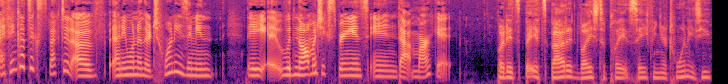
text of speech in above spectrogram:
I think that's expected of anyone in their 20s. I mean, they with not much experience in that market. But it's it's bad advice to play it safe in your 20s. You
